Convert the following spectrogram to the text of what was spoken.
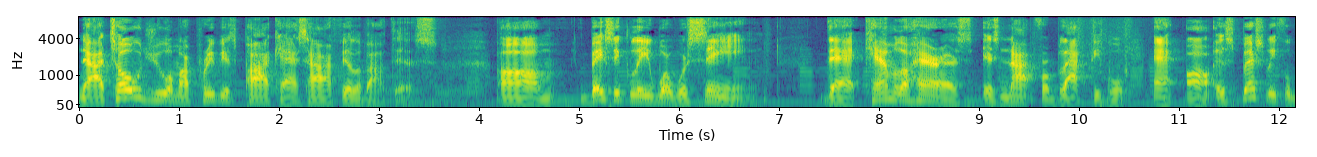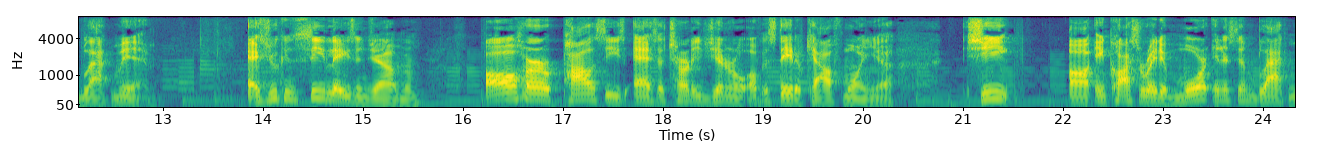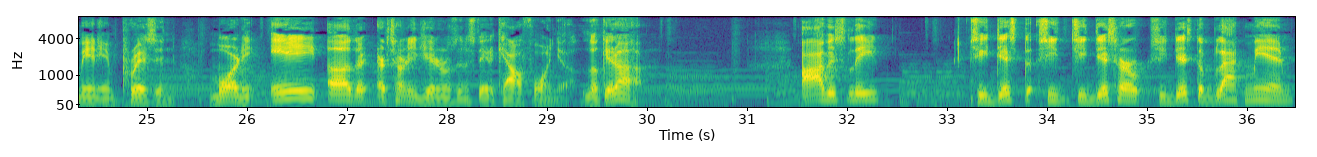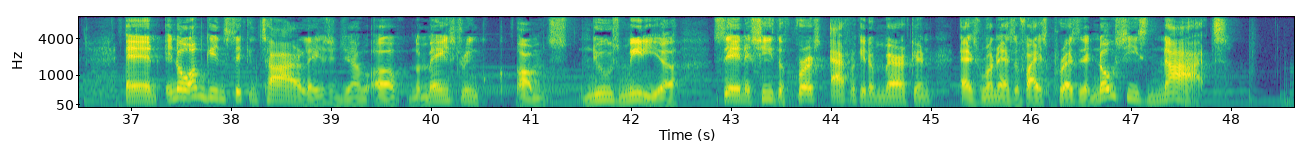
Now, I told you on my previous podcast how I feel about this. Um, basically, what we're seeing that Kamala Harris is not for black people at all, especially for black men. As you can see, ladies and gentlemen, all her policies as Attorney General of the state of California, she uh, incarcerated more innocent black men in prison more than any other attorney generals in the state of California. Look it up. Obviously, she dissed she she dissed her she dissed the black men, and you know I'm getting sick and tired, ladies and gentlemen, of the mainstream um, news media saying that she's the first African American as running as a vice president. No, she's not.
